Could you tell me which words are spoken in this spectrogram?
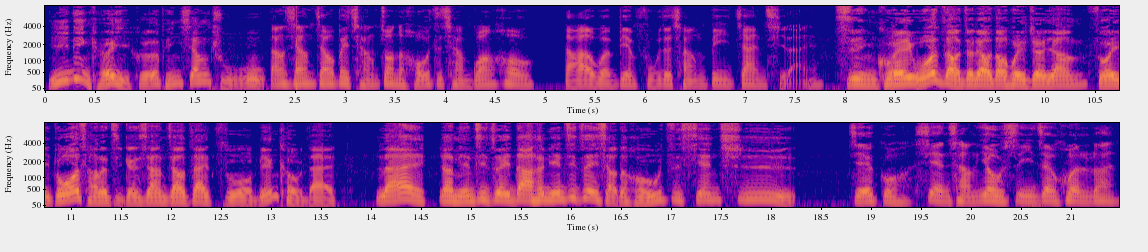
一定可以和平相处。当香蕉被强壮的猴子抢光后，达尔文便扶着墙壁站起来。幸亏我早就料到会这样，所以多藏了几根香蕉在左边口袋。来，让年纪最大和年纪最小的猴子先吃。结果现场又是一阵混乱。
